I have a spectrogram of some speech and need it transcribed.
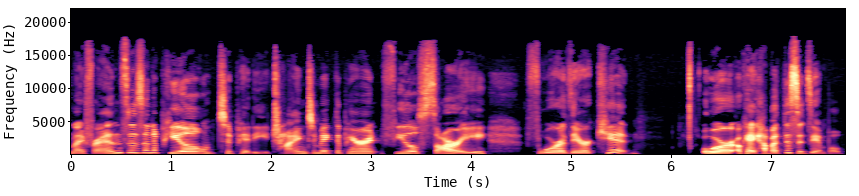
my friends, is an appeal to pity, trying to make the parent feel sorry for their kid. Or, okay, how about this example?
